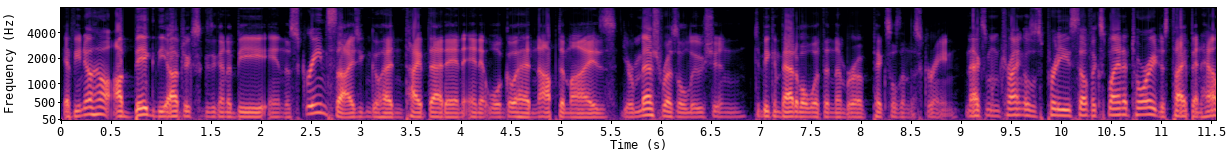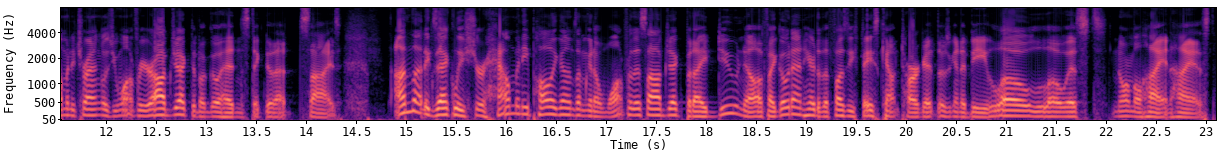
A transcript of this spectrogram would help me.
If you know how big the object is going to be in the screen size, you can go ahead and type that in, and it will go ahead and optimize your mesh resolution to be compatible with the number of pixels in the screen. Maximum triangles is pretty self-explanatory. Just type in how many triangles you want for your object. It'll go ahead and stick to that size. I'm not exactly sure how many polygons I'm going to want for this object, but I do know if I go down here to the fuzzy face count target, there's going to be low, lowest, normal, high, and highest.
